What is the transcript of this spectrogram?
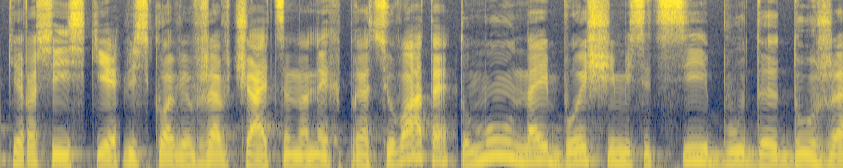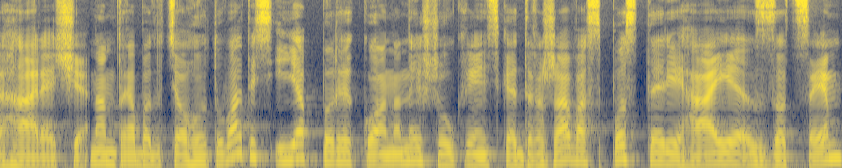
безпілотники. Російські військові вже вчаться на них працювати. Тому найближчі місяці буде дуже гаряче. Нам треба до цього готуватись, і я переконаний, що українська держава спостерігає за цим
